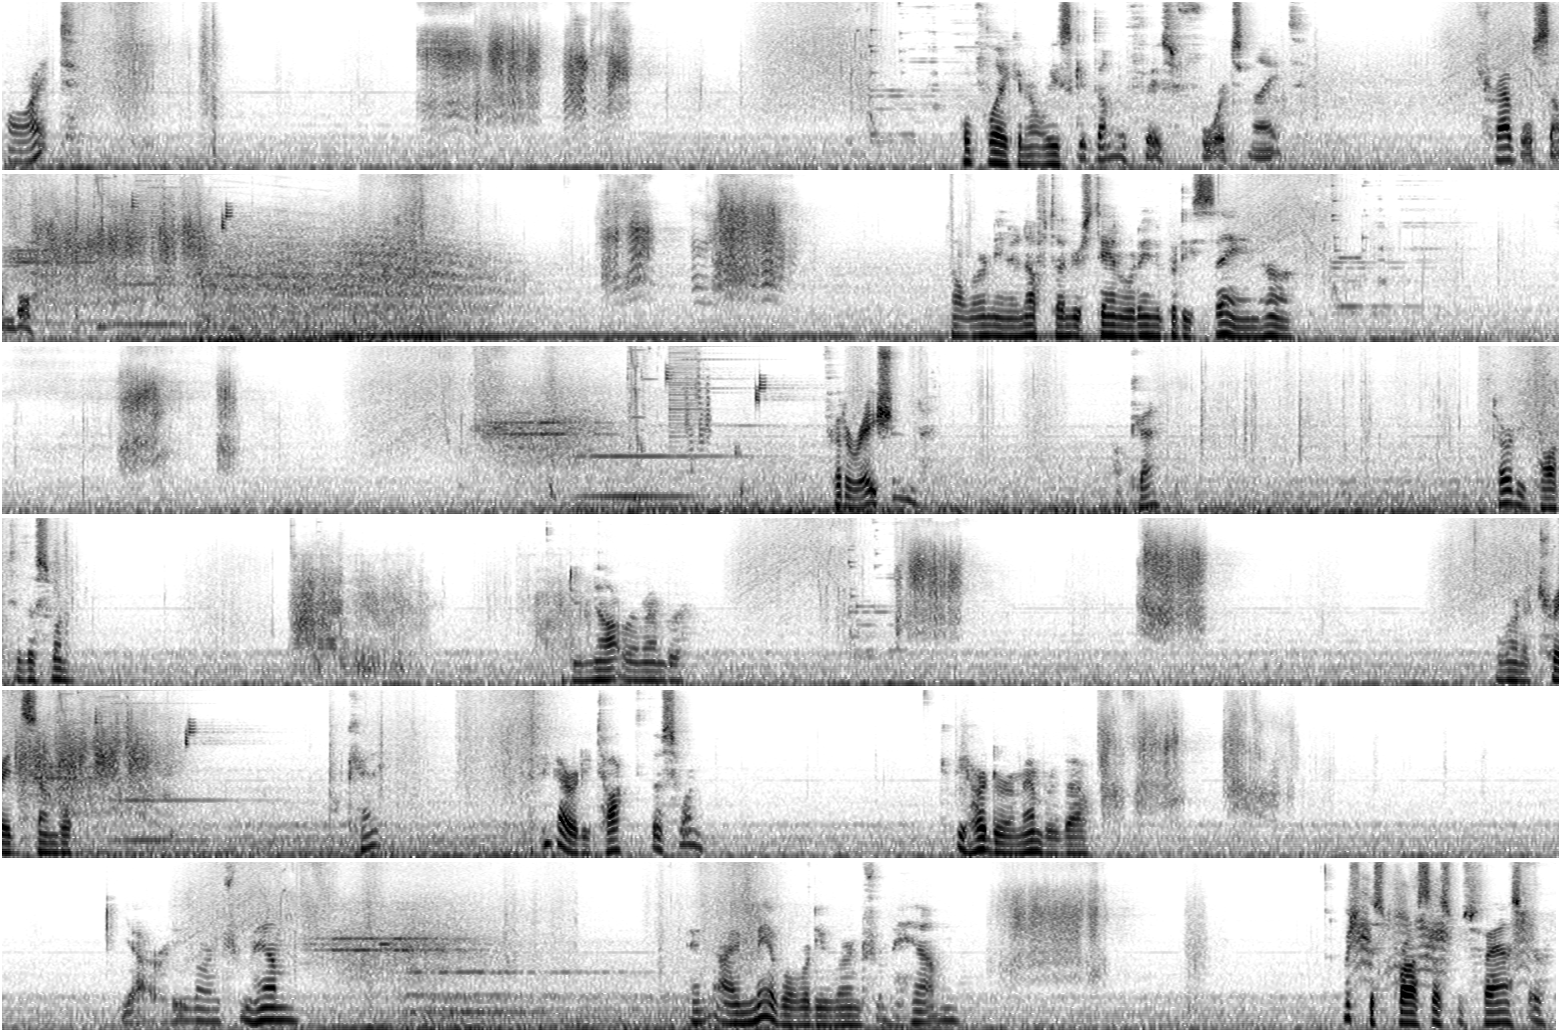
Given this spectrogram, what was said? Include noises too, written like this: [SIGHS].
Alright. Hopefully I can at least get done with phase 4 tonight. Travel symbol. Not learning enough to understand what anybody's saying, huh? Federation. Okay. I already talked to this one. I do not remember. learn a trade symbol. Okay. I think I already talked to this one. It Could be hard to remember though. Yeah, I already learned from him. And I may have already learned from him. Wish this process was faster.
